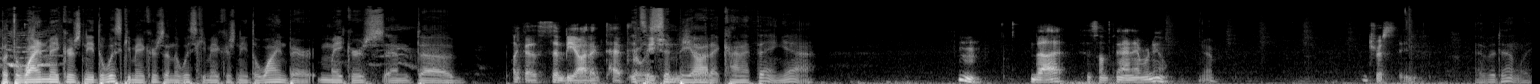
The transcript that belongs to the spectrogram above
But the winemakers need the whiskey makers, and the whiskey makers need the wine bear makers, and uh, Like a symbiotic type it's a symbiotic kind of thing. Yeah. Hmm. That is something I never knew. Yeah. Interesting. Evidently,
